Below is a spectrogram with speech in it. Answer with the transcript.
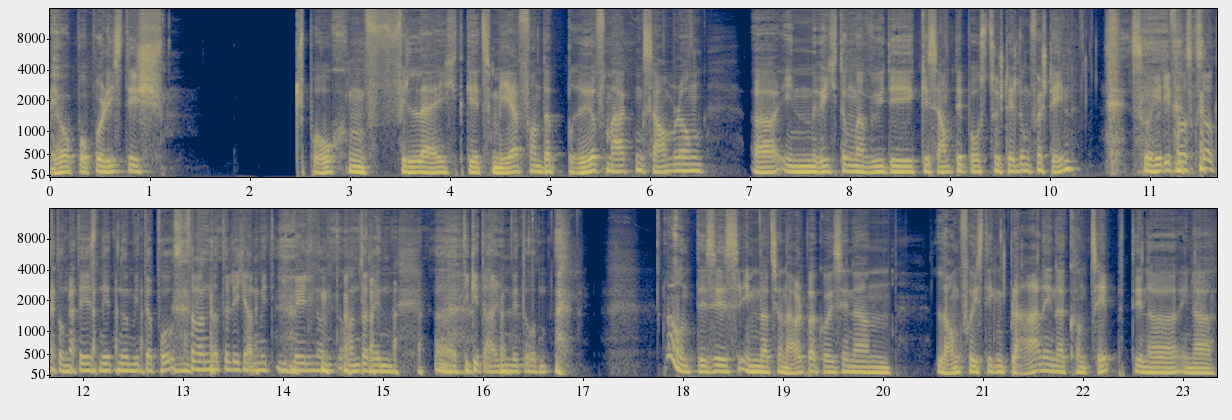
ja, populistisch gesprochen, vielleicht geht es mehr von der Briefmarkensammlung äh, in Richtung, man will die gesamte Postzustellung verstehen? So hätte ich fast gesagt. Und das nicht nur mit der Post, sondern natürlich auch mit E-Mail und anderen äh, digitalen Methoden. Und das ist im Nationalpark alles in einem langfristigen Plan, in einem Konzept, in, einer, in, einer,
